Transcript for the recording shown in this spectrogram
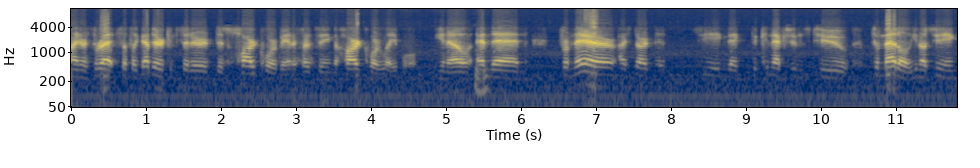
Minor Threat, stuff like that. They're considered this hardcore band. I started seeing the hardcore label you know. And then from there, I started seeing the, the connections to to metal, you know, seeing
